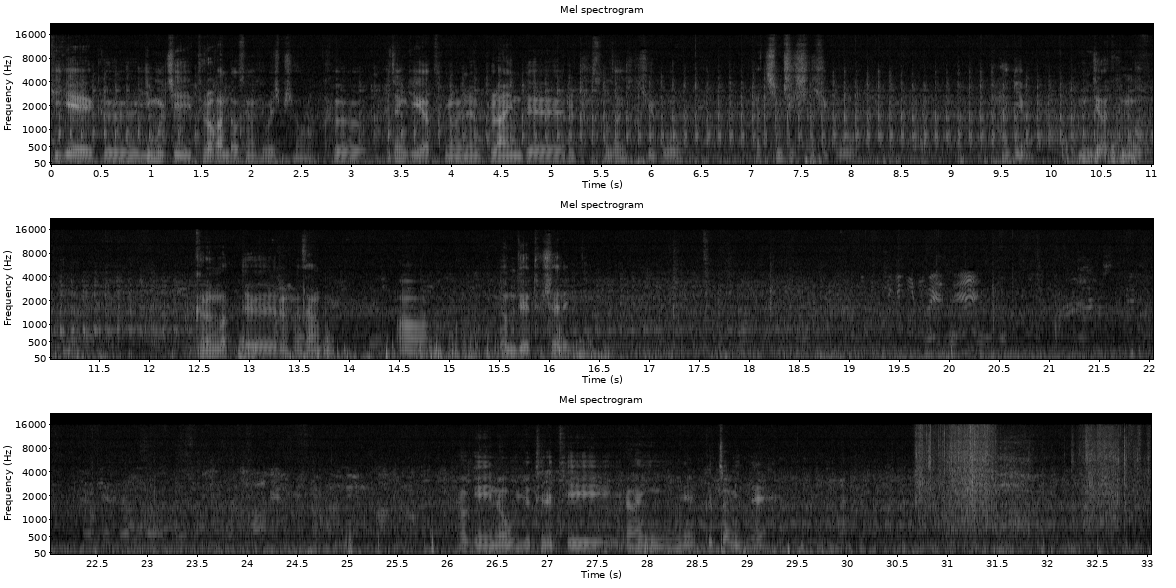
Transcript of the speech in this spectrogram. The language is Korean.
기계에 그 이물질이 들어간다고 생각해 보십시오. 그 회전기 같은 경우에는 블라인드를 다 손상시키고 다 침식시키고 다 이게 문제가 되는 거거든요. 그런 것들을 항상 어, 염두에 두셔야 됩니다. 여기는 utility line의 끝점인데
